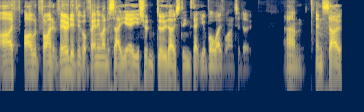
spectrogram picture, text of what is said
I I would find it very difficult for anyone to say, yeah, you shouldn't do those things that you've always wanted to do. Um, and so,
